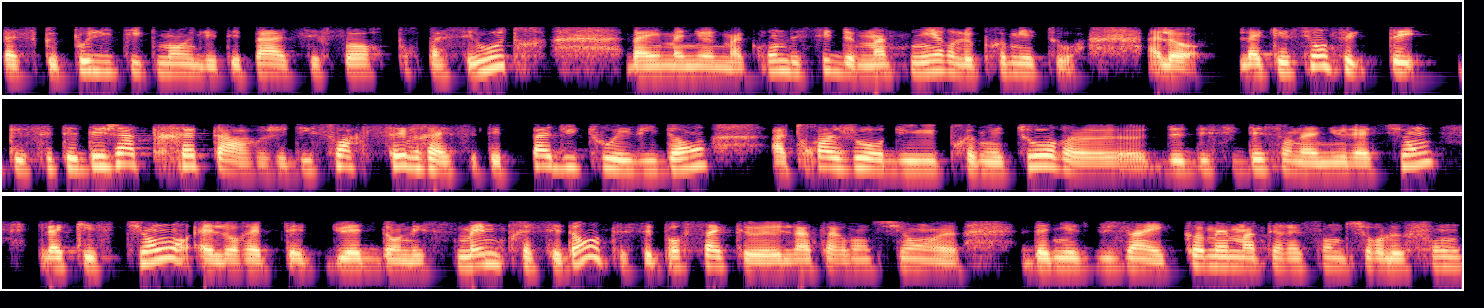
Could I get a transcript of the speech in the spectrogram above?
parce que politiquement, il n'était pas assez fort pour passer outre, bah, Emmanuel Macron décide de maintenir le premier tour. Alors, la question, c'était que c'était déjà très tard. Je dis soir, c'est vrai, c'était pas du tout évident à trois jours du premier tour euh, de décider son annulation. La question, elle aurait peut-être dû être dans les semaines précédentes, et c'est pour ça que l'intervention euh, d'Agnès Buzyn est quand même intéressante sur le fond,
